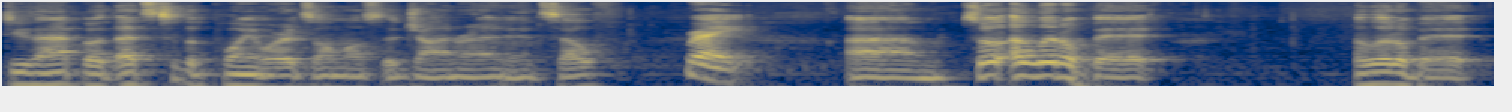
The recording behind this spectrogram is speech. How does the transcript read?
do that, but that's to the point where it's almost a genre in itself. right. Um, so a little bit, a little bit,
